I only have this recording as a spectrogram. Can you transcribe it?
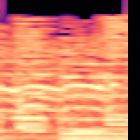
up on.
